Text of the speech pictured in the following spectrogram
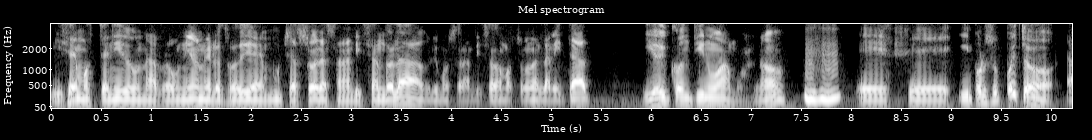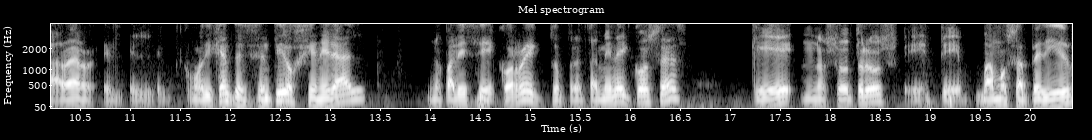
y ya hemos tenido una reunión el otro día de muchas horas analizándola, habríamos analizado más o menos la mitad, y hoy continuamos, ¿no? este, y por supuesto, a ver, el, como dije antes, el sentido general nos parece correcto, pero también hay cosas que nosotros este, vamos a pedir,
